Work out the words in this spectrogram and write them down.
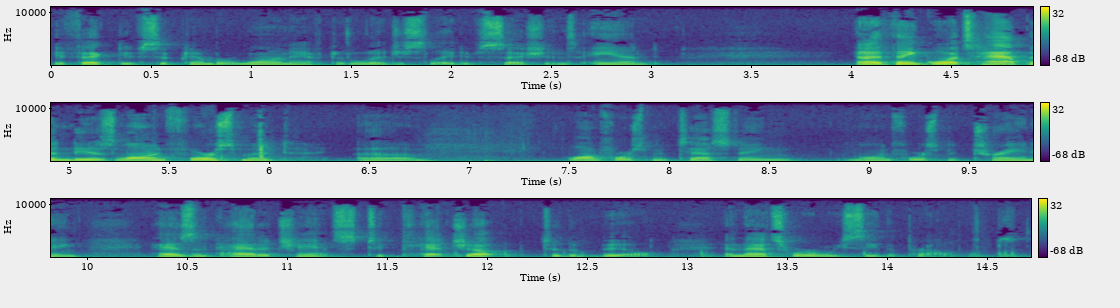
effective September 1 after the legislative sessions end. And I think what's happened is law enforcement, um, law enforcement testing, law enforcement training hasn't had a chance to catch up to the bill, and that's where we see the problems.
